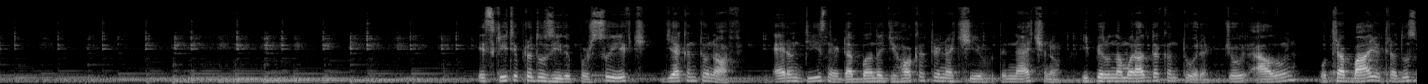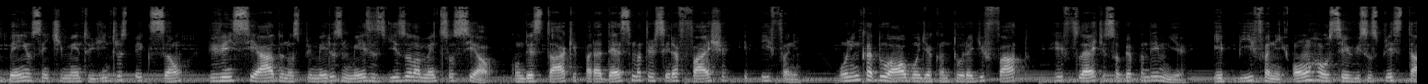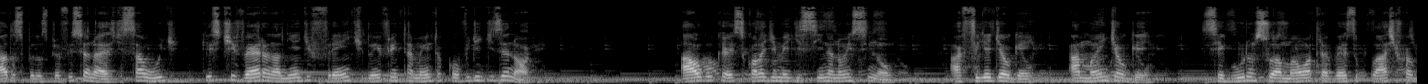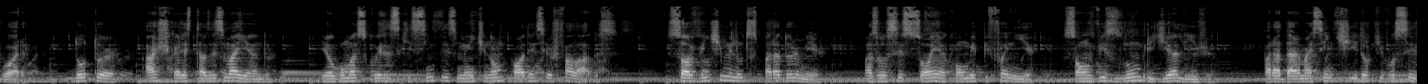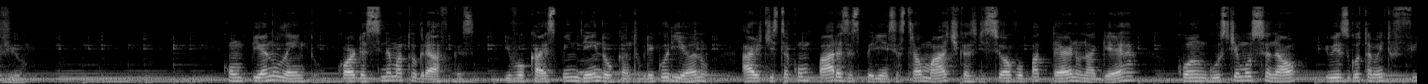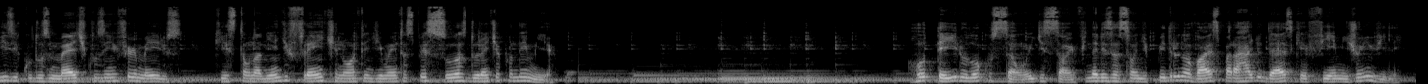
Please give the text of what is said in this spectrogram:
Escrito e produzido por Swift, Jack Antonoff, Aaron Disner da banda de rock alternativo The National e pelo namorado da cantora, Joe Alwyn, o trabalho traduz bem o sentimento de introspecção vivenciado nos primeiros meses de isolamento social, com destaque para a 13ª faixa, Epiphany, única do álbum onde a cantora de fato reflete sobre a pandemia. Epiphany honra os serviços prestados pelos profissionais de saúde que estiveram na linha de frente do enfrentamento à Covid-19. Algo que a escola de medicina não ensinou, a filha de alguém, a mãe de alguém. Seguram sua mão através do plástico agora. Doutor, acho que ela está desmaiando. E algumas coisas que simplesmente não podem ser faladas. Só 20 minutos para dormir, mas você sonha com uma epifania, só um vislumbre de alívio, para dar mais sentido ao que você viu. Com um piano lento, cordas cinematográficas e vocais pendendo ao canto gregoriano, a artista compara as experiências traumáticas de seu avô paterno na guerra com a angústia emocional e o esgotamento físico dos médicos e enfermeiros que estão na linha de frente no atendimento às pessoas durante a pandemia. Roteiro, locução, edição e finalização de Pedro Novaes para a Rádio Desk FM Joinville.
